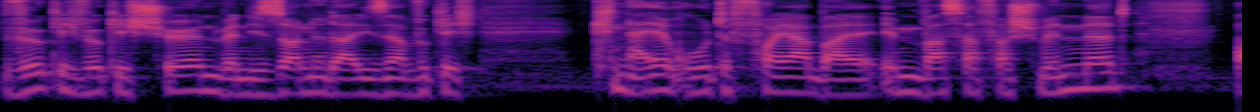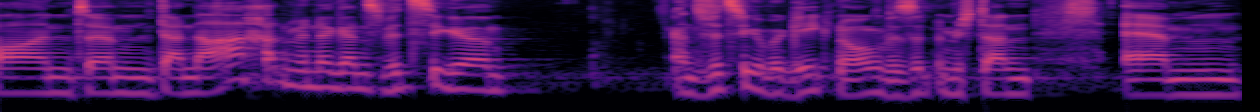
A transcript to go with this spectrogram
wirklich, wirklich schön, wenn die Sonne da, dieser wirklich knallrote Feuerball im Wasser verschwindet. Und ähm, danach hatten wir eine ganz witzige, ganz witzige Begegnung. Wir sind nämlich dann ähm,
